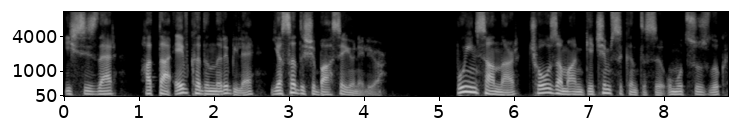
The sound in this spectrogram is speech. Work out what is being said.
işsizler, hatta ev kadınları bile yasa dışı bahse yöneliyor. Bu insanlar çoğu zaman geçim sıkıntısı, umutsuzluk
